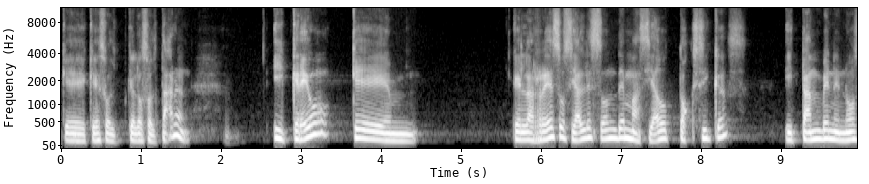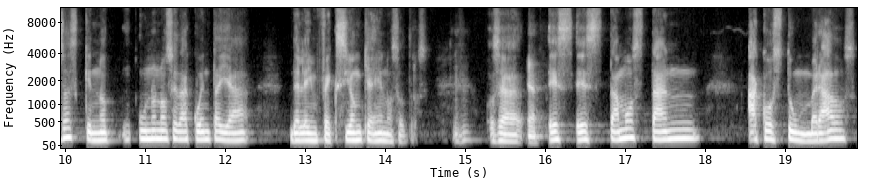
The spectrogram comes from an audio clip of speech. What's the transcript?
que, que, que lo soltaran. Y creo que, que las redes sociales son demasiado tóxicas y tan venenosas que no, uno no se da cuenta ya de la infección que hay en nosotros. O sea, es, estamos tan acostumbrados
